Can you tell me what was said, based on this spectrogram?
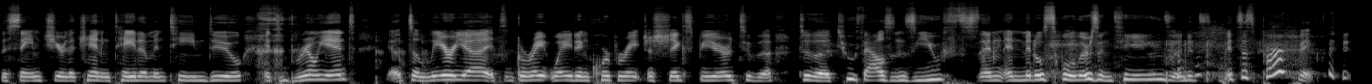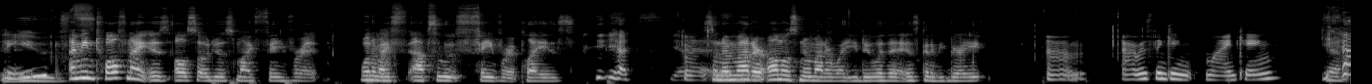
the same cheer that Channing Tatum and team do. It's brilliant. It's Illyria. It's a great way to incorporate just Shakespeare to the to the 2000s youths and, and middle schoolers and teens, and it's it's just perfect. You I mean, Twelfth Night is also just my favorite, one of my f- absolute favorite plays. yes. Yeah. So no matter, almost no matter what you do with it, it's gonna be great. Um, I was thinking Lion King. Yeah. Is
